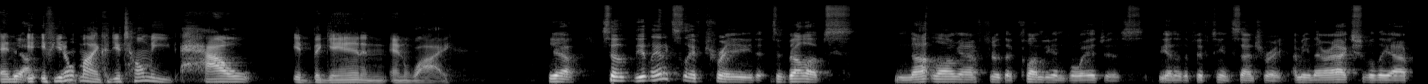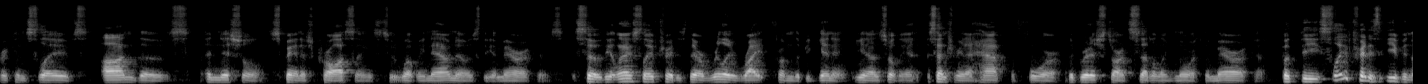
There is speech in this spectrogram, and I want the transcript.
and yeah. if you don't mind could you tell me how it began and, and why? Yeah. So the Atlantic slave trade develops not long after the Columbian voyages, the end of the 15th century. I mean, there are actually African slaves on those initial Spanish crossings to what we now know as the Americas. So the Atlantic slave trade is there really right from the beginning, you know, certainly a century and a half before the British start settling North America. But the slave trade is even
